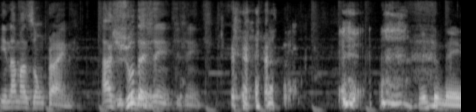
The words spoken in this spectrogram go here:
e na Amazon Prime. Ajuda a gente, gente. Muito bem.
